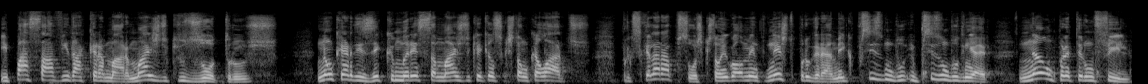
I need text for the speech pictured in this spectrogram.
e passa a vida a cramar mais do que os outros, não quer dizer que mereça mais do que aqueles que estão calados. Porque se calhar há pessoas que estão igualmente neste programa e que precisam do, e precisam do dinheiro, não para ter um filho,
